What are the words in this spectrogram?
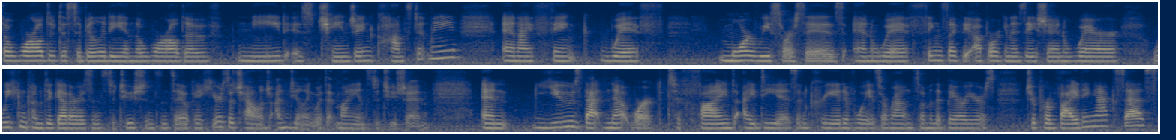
the world of disability and the world of need is changing constantly. And I think with more resources and with things like the up organization where we can come together as institutions and say okay here's a challenge. I'm dealing with at my institution. And use that network to find ideas and creative ways around some of the barriers to providing access.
